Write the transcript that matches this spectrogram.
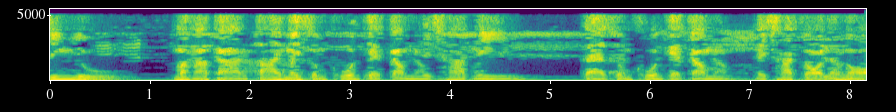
จริงอยู่ มหาการตายไม่สมควรแก่กรรมในชาตินี้ แต่สมควรแก่กรรมในชาติก่อนแล้วหนอ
